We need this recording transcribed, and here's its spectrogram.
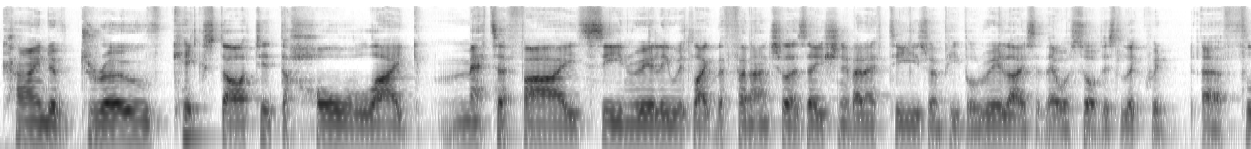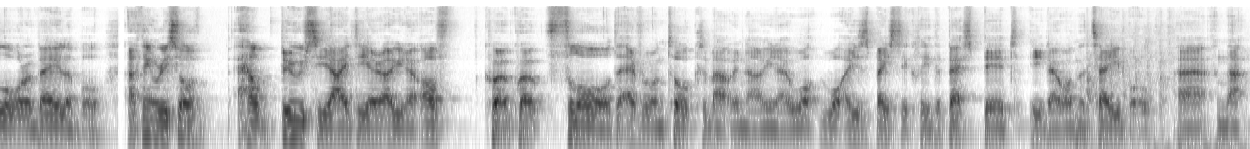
kind of drove, kickstarted the whole like MetaFi scene really with like the financialization of NFTs when people realized that there was sort of this liquid uh, floor available. I think really sort of helped boost the idea, you know, of quote unquote floor that everyone talks about you know you know what what is basically the best bid you know on the table uh, and that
